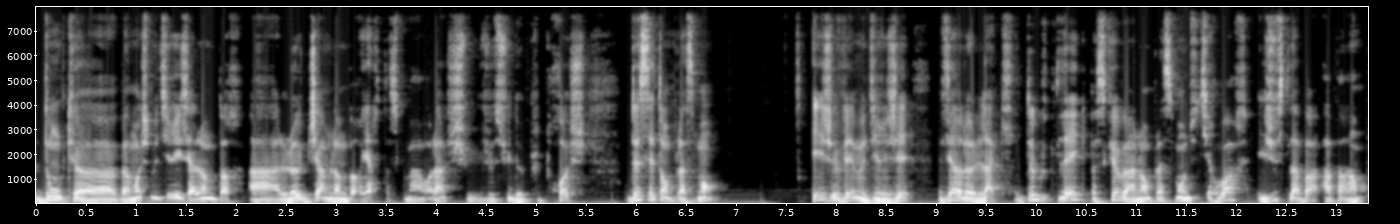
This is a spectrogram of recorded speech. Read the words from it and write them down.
Donc, euh, bah, moi, je me dirige à Lumber, à Logjam Lumberyard parce que bah, voilà, je suis, je suis de plus proche de cet emplacement et je vais me diriger vers le lac de Loot Lake parce que bah, l'emplacement du tiroir est juste là-bas apparemment.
